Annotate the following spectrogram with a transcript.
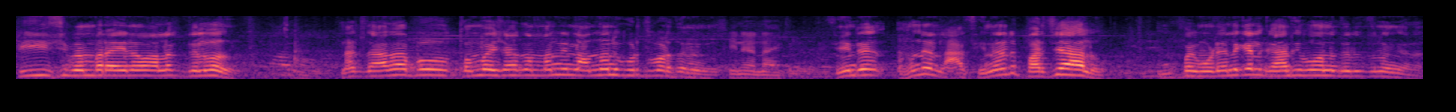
పీఈసీ మెంబర్ అయిన వాళ్ళకి తెలియదు. నాకు దాదాపు తొంభై శాతం మంది నేను అందరినీ గుర్తుపడతాను సీనియర్ నాయకులు. సీనియర్ అంటే నా సీనియర్ అంటే పరిచయాలు. ముప్పై మూడేళ్ళకెళ్ళి గాంధీ భవన్లో తిరుగుతున్నాం కదా.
